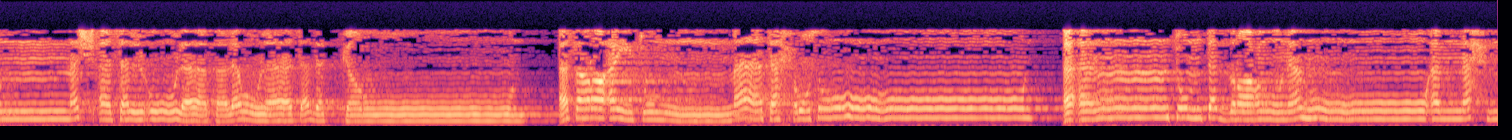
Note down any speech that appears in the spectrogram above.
النَّشْأَةَ الْأُولَى فَلَوْلَا تَذَكَّرُونَ. أَفَرَأَيْتُمْ مَا تَحْرُثُونَ؟ أَأَنْتُمْ تَزْرَعُونَهُ أَمْ نَحْنُ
